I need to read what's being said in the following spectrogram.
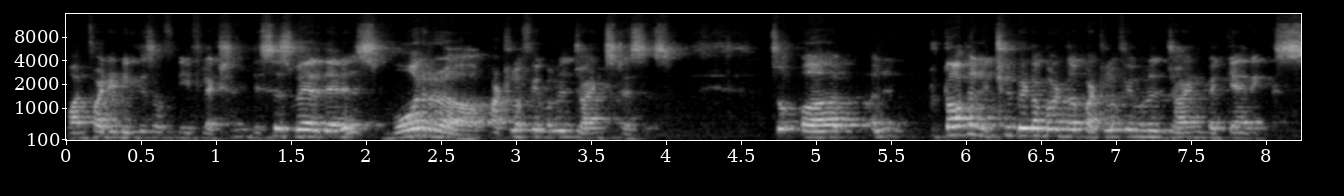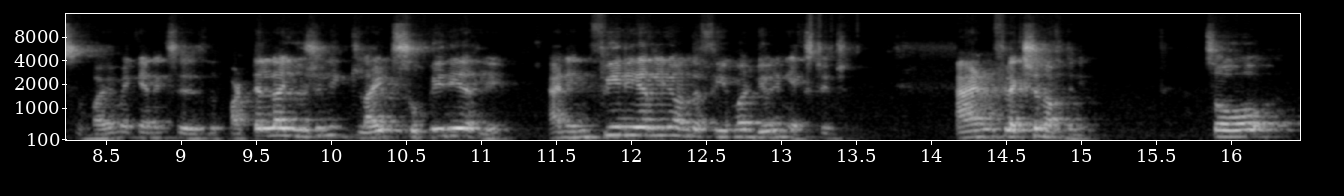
140 degrees of knee flexion, this is where there is more uh, patellofemoral joint stresses. So uh, to talk a little bit about the patellofemoral joint mechanics, biomechanics is the patella usually glides superiorly and inferiorly on the femur during extension and flexion of the knee. So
